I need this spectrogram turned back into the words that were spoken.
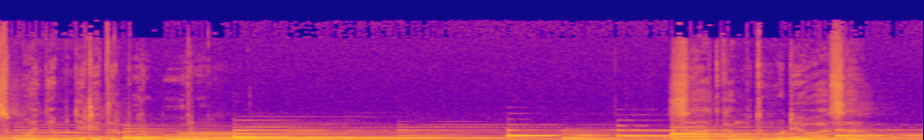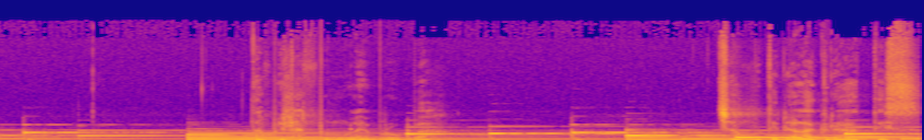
Semuanya menjadi terburu-buru? Saat kamu tumbuh dewasa, tampilan pun mulai berubah. Jamu tidaklah gratis.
